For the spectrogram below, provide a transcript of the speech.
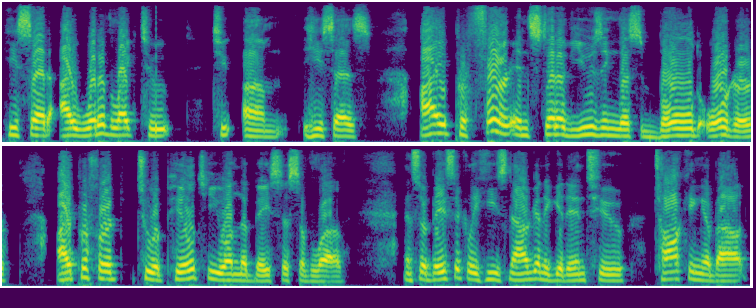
He said, I would have liked to, to, um, he says, I prefer instead of using this bold order, I prefer to appeal to you on the basis of love. And so basically, he's now going to get into talking about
